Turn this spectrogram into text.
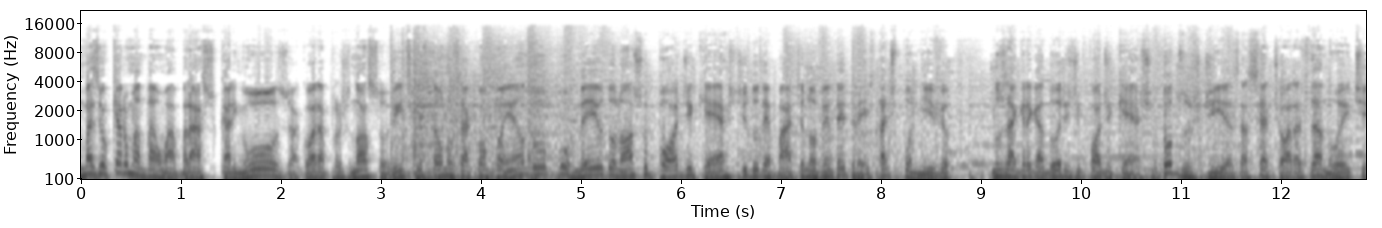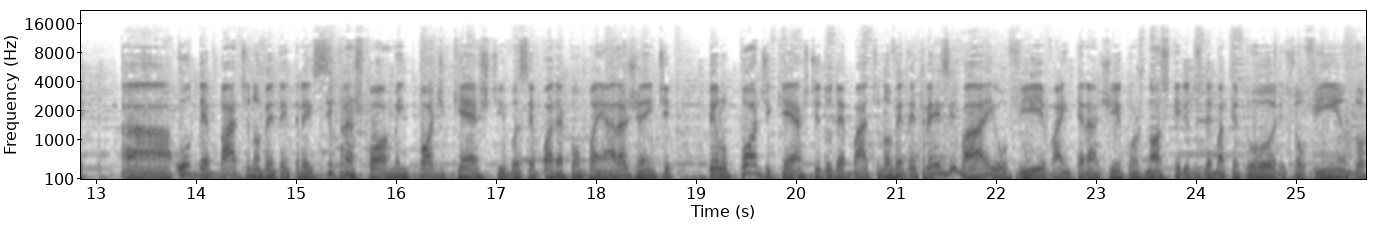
Mas eu quero mandar um abraço carinhoso agora para os nossos ouvintes que estão nos acompanhando por meio do nosso podcast do Debate 93. Está disponível nos agregadores de podcast todos os dias às 7 horas da noite. Ah, o Debate 93 se transforma em podcast. Você pode acompanhar a gente pelo podcast do Debate 93 e vai ouvir, vai interagir com os nossos queridos debatedores, ouvindo,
